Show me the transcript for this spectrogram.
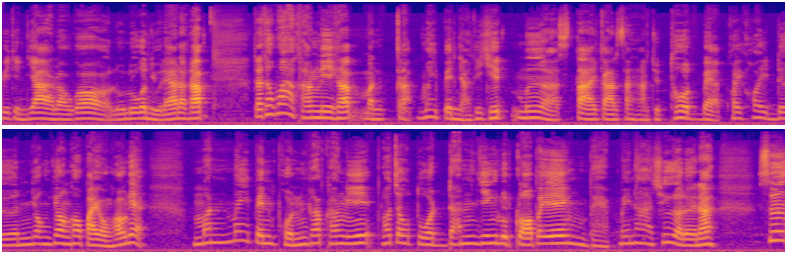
วิทินยาเราก็รู้ๆกันอยู่แล้วนะครับแต่ถ้าว่าครั้งนี้ครับ มันกลับไม่เป็นอย่างที่คิดเมื่อสไตล์การสังหารจุดโทษแบบค่อยๆ เดินย่องๆเข้าไปของเขาเนี่ย มันไม่เป็นผลครับครั้งนี้ เพราะเจ้าตัวดันยิงหลุดกรอบไปเองแบบไม่น่าเชื่อเลยนะ ซึ่ง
